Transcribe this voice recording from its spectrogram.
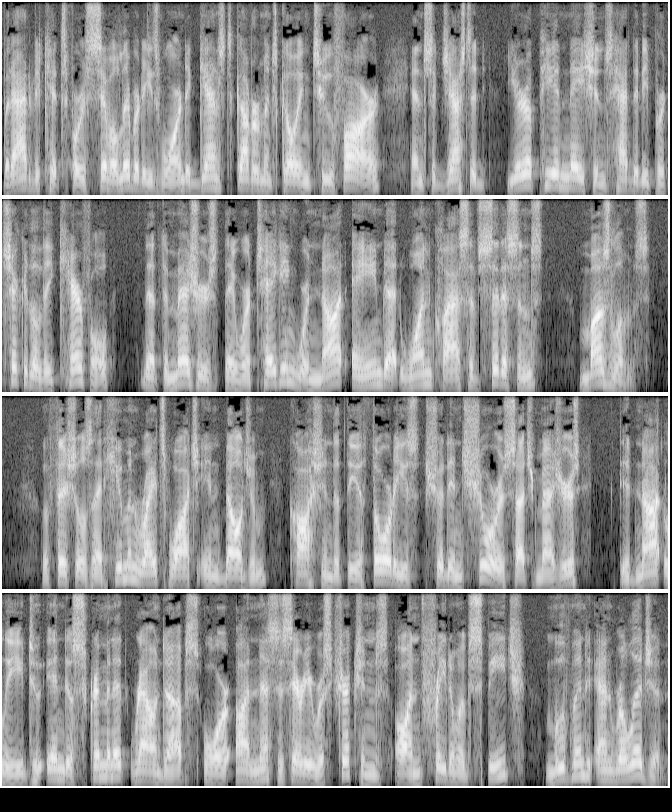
But advocates for civil liberties warned against governments going too far and suggested European nations had to be particularly careful that the measures they were taking were not aimed at one class of citizens, Muslims. Officials at Human Rights Watch in Belgium cautioned that the authorities should ensure such measures did not lead to indiscriminate roundups or unnecessary restrictions on freedom of speech, movement, and religion.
